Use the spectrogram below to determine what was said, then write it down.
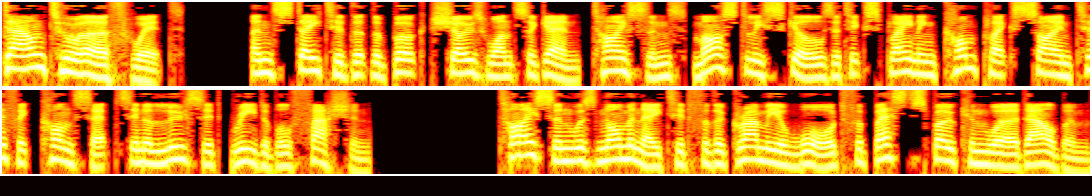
down-to-earth wit and stated that the book shows once again Tyson's masterly skills at explaining complex scientific concepts in a lucid, readable fashion. Tyson was nominated for the Grammy Award for Best Spoken Word Album.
